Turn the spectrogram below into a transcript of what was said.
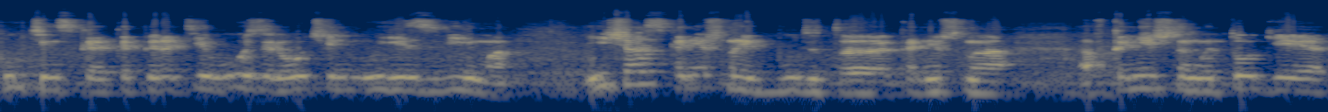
путинская кооператив озера очень уязвима. И сейчас, конечно, их будет, э, конечно, в конечном итоге э,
